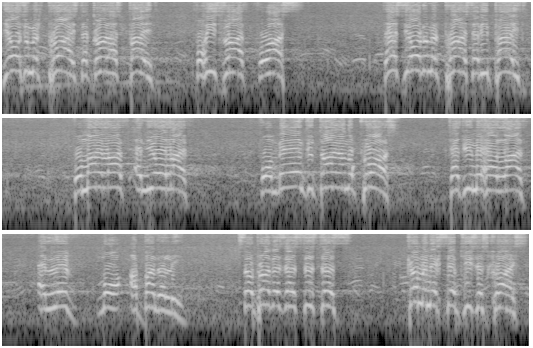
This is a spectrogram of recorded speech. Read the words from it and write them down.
the ultimate price that God has paid for his life for us. That's the ultimate price that he paid for my life and your life. For man to die on the cross that we may have life and live more abundantly. So brothers and sisters, come and accept Jesus Christ.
